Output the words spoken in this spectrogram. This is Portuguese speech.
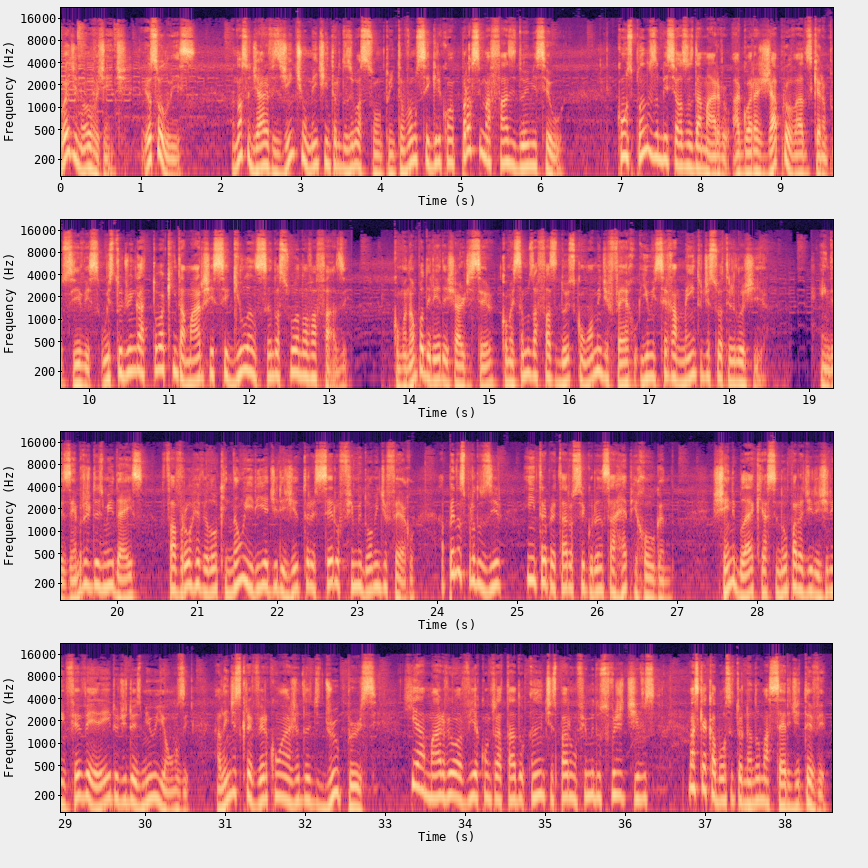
Oi de novo, gente. Eu sou o Luiz. O nosso Jarvis gentilmente introduziu o assunto, então vamos seguir com a próxima fase do MCU. Com os planos ambiciosos da Marvel agora já provados que eram possíveis, o estúdio engatou a quinta marcha e seguiu lançando a sua nova fase. Como não poderia deixar de ser, começamos a fase 2 com Homem de Ferro e o encerramento de sua trilogia. Em dezembro de 2010, Favreau revelou que não iria dirigir o terceiro filme do Homem de Ferro, apenas produzir e interpretar o segurança Happy Hogan, Shane Black assinou para dirigir em fevereiro de 2011, além de escrever com a ajuda de Drew Pearce, que a Marvel havia contratado antes para um filme dos fugitivos, mas que acabou se tornando uma série de TV.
